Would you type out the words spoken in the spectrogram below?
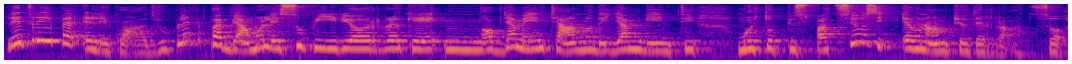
le triple e le quadruple, poi abbiamo le superior che mh, mm, ovviamente hanno degli ambienti molto più spaziosi e un ampio terrazzo.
